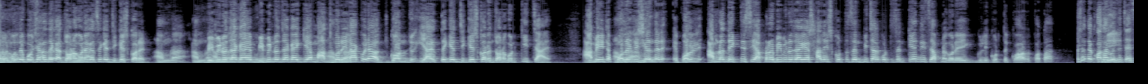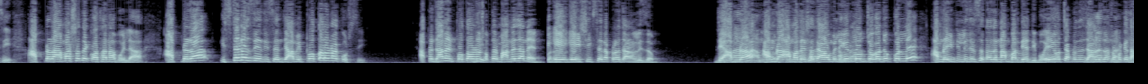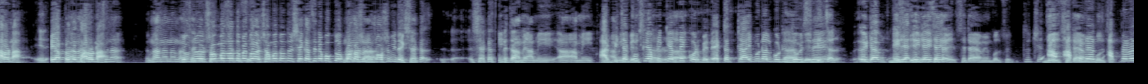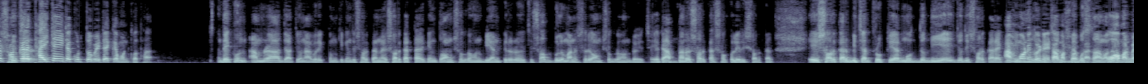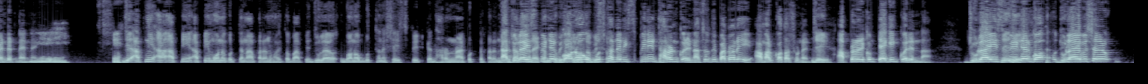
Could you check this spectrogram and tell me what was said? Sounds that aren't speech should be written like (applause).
ঘরের মধ্যে বসে না দেখা জনগণের কাছে গিয়ে জিজ্ঞেস করেন। আমরা বিভিন্ন জায়গায় বিভিন্ন জায়গায় গিয়ে মাতবরি না করে ইয়ার থেকে জিজ্ঞেস করেন জনগণ কি চায়। আমি এটা পলিটিশিয়ানদের আমরা দেখতেছি আপনারা বিভিন্ন জায়গায় সালিশ করতেছেন বিচার করতেছেন কে দিছে আপনার ঘরে এইগুলি করতে করার কথা? সাথে কথা বলতে চাইছি। আপনারা আমার সাথে কথা না বইলা আপনারা স্ট্যাটাস দিয়ে দিচ্ছেন যে আমি প্রতারণা করছি। আপনি জানেন প্রতারণা শব্দের মানে জানেন? এই শিখছেন আপনারা জার্নালিজম যে আমরা আমরা- আমাদের সাথে আওয়ামী লীগের লোক যোগাযোগ করলে আমরা ইন্টেলিজেন্সে তাদের নাম্বার দিয়ে দিব। এই হচ্ছে আপনাদের জার্নালিজম সম্পর্কে ধারণা। এই আপনাদের ধারণা। না। না না না না তো শেখ- সংবাদ মাধ্যমে সংবাদ মাধ্যমে শেখ হাসিনা বক্তব্য না, না, প্রকাশের অসুবিধা শেখ- শেখ হাসিনা- আমি আমি আমি আর বিচার প্রক্রিয়া আপনি ব্যারিস্টার, কেমনে করবেন? একটা ট্রাইব্যুনাল গঠিত আহ, হয়েছে। এটা এটা এটা এটা সেটাই সেটাই আমি বলছি। তো জি, আ- সেটাই আমি আপনারা সরকারের থাইকে এটা করতে হবে এটা কেমন কথা? দেখুন আমরা জাতীয় নাগরিক কমিটি কিন্তু সরকার নয়। সরকারটা কিন্তু অংশগ্রহণ বিএনপির রয়েছে সবগুলো মানুষের অংশগ্রহণ রয়েছে। এটা আপনারও সরকার সকলেরই সরকার। এই সরকার বিচার প্রক্রিয়ার মধ্য দিয়েই যদি সরকার আমি মনে করি না এটা আমার ব্যবস্থা আমার ম্যান্ডেট নেয় নাই। (laughs) যে আপনি আপনি আপনি মনে করতে না পারেন হয়তো বা আপনি জুলাই গণ অভ্যুত্থানে সেই স্পিরিটকে ধারণ না করতে পারেন। না জুলাই আপনার একান্ত স্পিরিটের গণ ব্যক্তিগত বিষয়। অভ্যুত্থানের স্পিরিট ধারণ করে নাসিরুদ্দিন পাটোয়ারি আমার কথা শুনেন। আপনারা এরকম ট্যাগিং করেন না। জুলাই স্পিরিটের জুলাই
